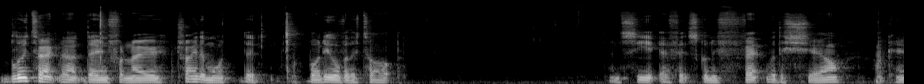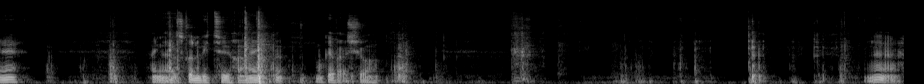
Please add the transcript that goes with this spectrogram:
blue tack that down for now. Try the, the body over the top and see if it's going to fit with the shell. Okay. I think that's going to be too high, but we'll give it a shot. Ah,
